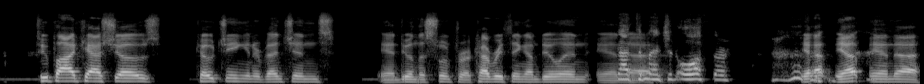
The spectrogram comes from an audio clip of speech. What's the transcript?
two podcast shows, coaching, interventions, and doing the swim for recovery thing I'm doing. And Not to uh, mention author. yep, yep. And uh,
